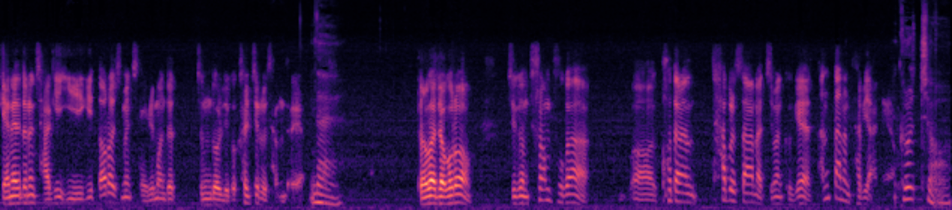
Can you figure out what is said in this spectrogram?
걔네들은 자기 이익이 떨어지면 제일 먼저 등 돌리고 칼질을 사람들이에요. 네. 결과적으로 지금 트럼프가 어, 커다란 탑을 쌓아놨지만 그게 단단한 탑이 아니에요. 그렇죠.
